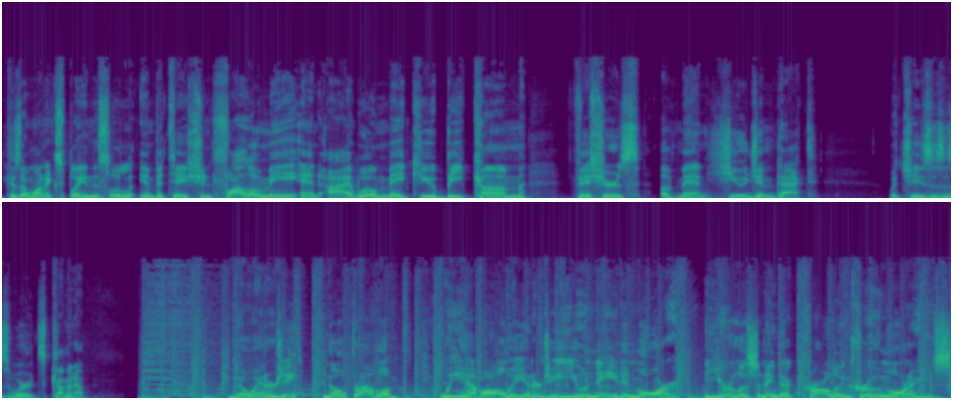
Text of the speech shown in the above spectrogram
because I want to explain this little invitation. Follow me, and I will make you become fishers of men. Huge impact with Jesus' words coming up. No energy? No problem. We have all the energy you need and more. You're listening to Karl and Crew Mornings.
